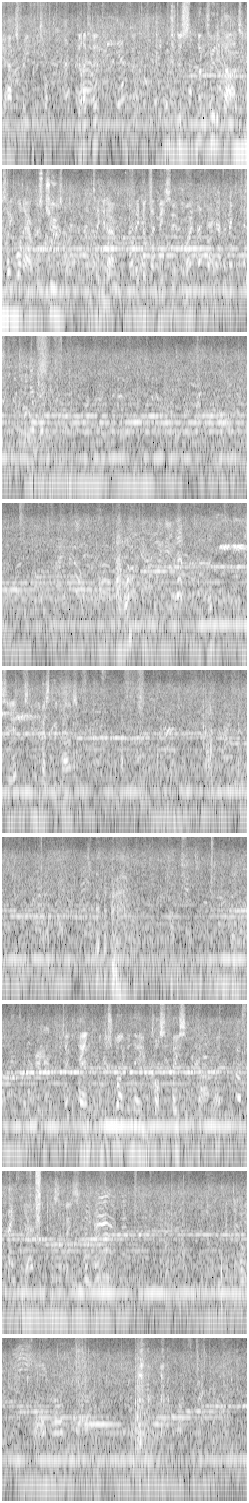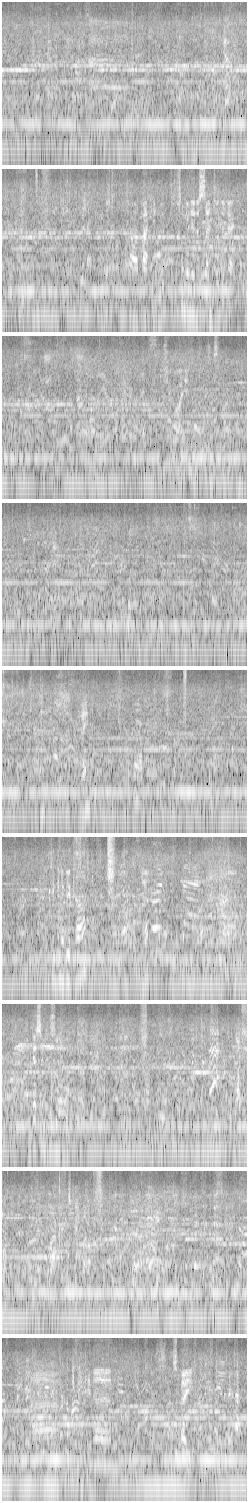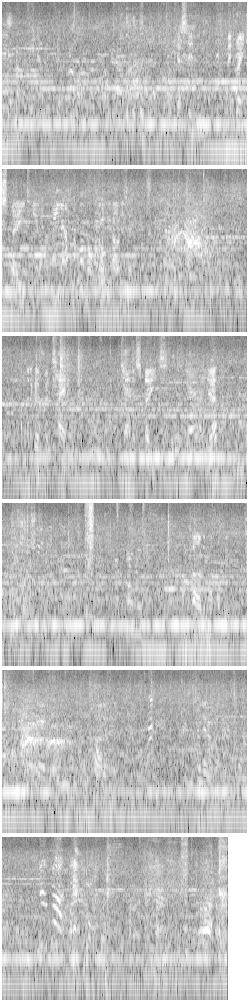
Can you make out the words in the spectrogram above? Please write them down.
your hands free for this one. Would you like to do it? Yeah. Okay. I want you to just look through the cards and take one out. Just choose one and take it out. Okay, don't let me see it, right? Okay. That will make sense. Have one? Okay. Let me see it. Just give me the rest of the cards. Back. Pen and just write your name across the face of the card, right? Across the face of Yeah, it. across the face. Yep. Just put the card back in the, somewhere near the centre of the deck. Push it right in. Okay. Now, thinking of your card? Yeah. I'm guessing it's all black. Black. Black. Uh, I'm thinking um, spade. Guessing mid-range spade. Reel it up at one Not cold card, is it? I'm going to go for a 10. 10 of spades. Yeah. Yeah? One card in my pocket. One card only. Turn it over.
